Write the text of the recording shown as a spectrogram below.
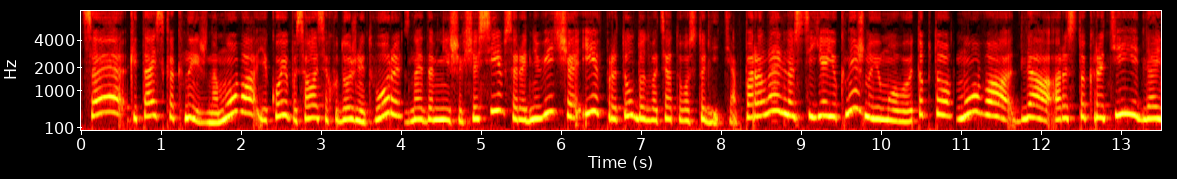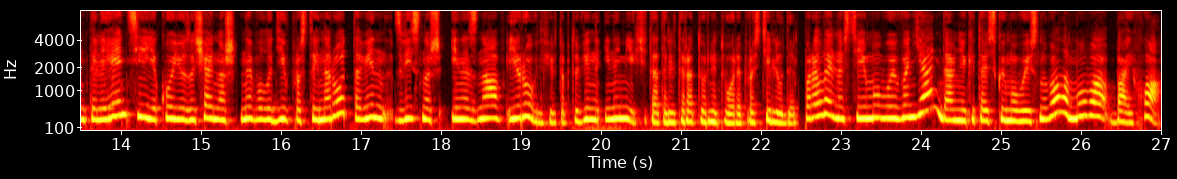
Це китайська книжна мова, якою писалися художні твори з найдавніших часів, середньовіччя і впритул до ХХ століття. Паралельно з цією книжною мовою, тобто мова для аристократії, для інтелігенції, якою, звичайно ж, не володів простий народ, та він, звісно ж, і не знав іерогліфів, тобто він і не міг читати літературні твори, прості люди. Паралельно з цією мовою веньянь, давньою китайською мовою існувала мова байхуа.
